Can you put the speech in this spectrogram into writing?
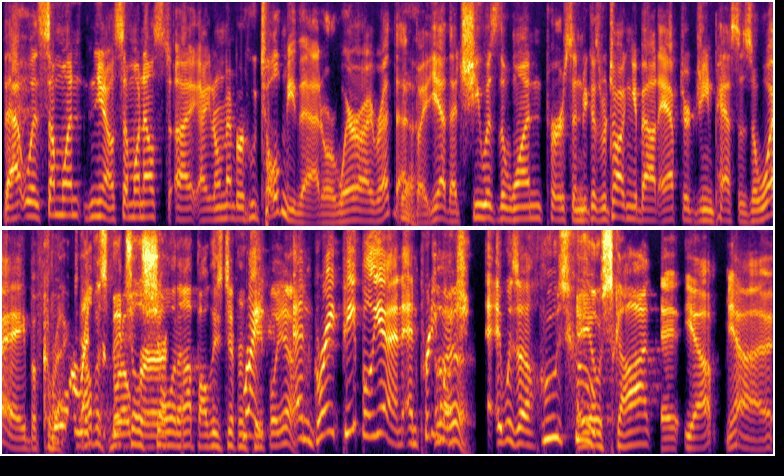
that was someone you know someone else. I, I don't remember who told me that or where I read that, Yeah. but yeah, that she was the one person because we're talking about after Gene passes away. Before Correct. Elvis Mitchell's Roeper- showing up, all these different right? people. Yeah. and great people. Yeah, and, and pretty Oh, much it was a who's who. A.O. Scott. Uh, yeah, yeah.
